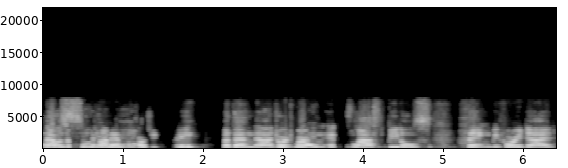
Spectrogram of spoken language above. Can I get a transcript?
that Oh, was so on good. Anthology Three. But then uh, George Martin, in his last Beatles thing before he died,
